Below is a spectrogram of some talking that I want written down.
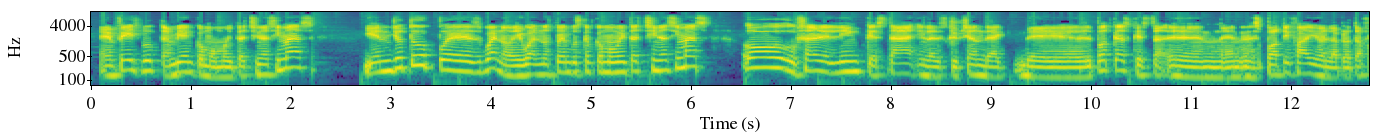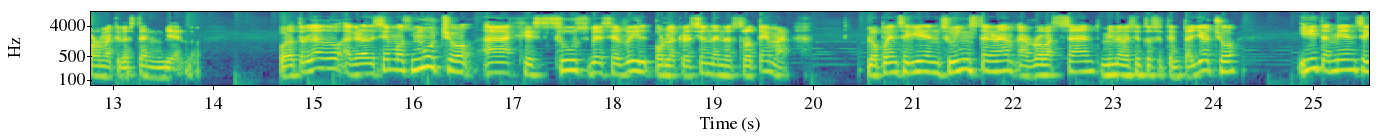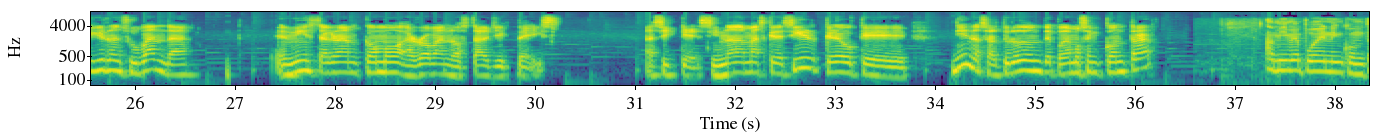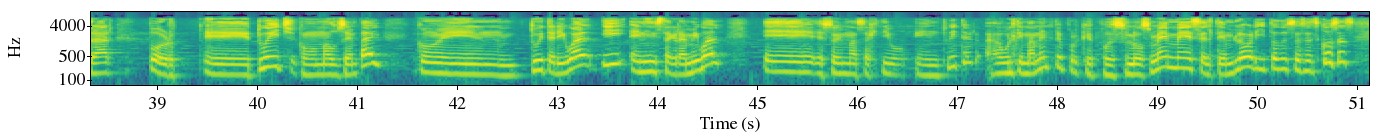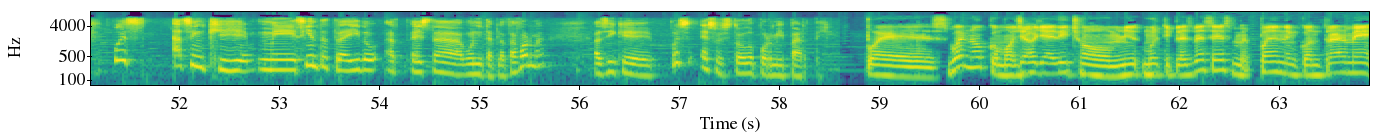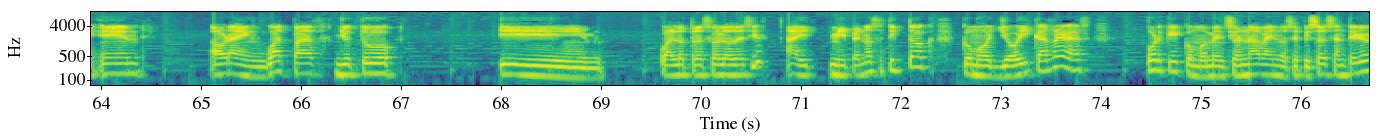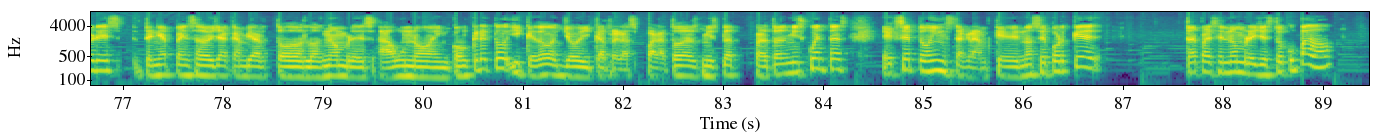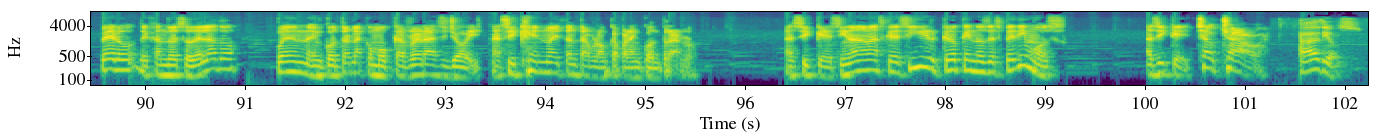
en Facebook también como monitas chinas y más, y en YouTube pues bueno, igual nos pueden buscar como monitas chinas y más o usar el link que está en la descripción de, del podcast que está en, Spotify o en la plataforma que lo estén viendo. Por otro lado, agradecemos mucho a Jesús Becerril por la creación de nuestro tema. Lo pueden seguir en su Instagram, arroba sant1978. Y también seguirlo en su banda, en Instagram como arroba nostalgic days. Así que sin nada más que decir, creo que... Dinos Arturo, ¿dónde podemos encontrar? A mí me pueden encontrar por eh, Twitch como Mouse en Twitter igual y en Instagram igual. Eh, estoy más activo en Twitter ah, últimamente porque pues los memes, el temblor y todas esas cosas pues hacen que me sienta atraído a esta bonita plataforma. Así que pues eso es todo por mi parte. Pues bueno, como ya, ya he dicho múltiples veces, me pueden encontrarme en ahora en Wattpad, YouTube y ¿cuál otra suelo decir? Hay mi penoso TikTok como Joy Carreras porque como mencionaba en los episodios anteriores, tenía pensado ya cambiar todos los nombres a uno en concreto y quedó yo y carreras para todas mis para todas mis cuentas, excepto Instagram, que no sé por qué tal parece el nombre ya está ocupado, pero dejando eso de lado, pueden encontrarla como Carreras Joy, así que no hay tanta bronca para encontrarlo. Así que sin nada más que decir, creo que nos despedimos. Así que chao chao. Adiós.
